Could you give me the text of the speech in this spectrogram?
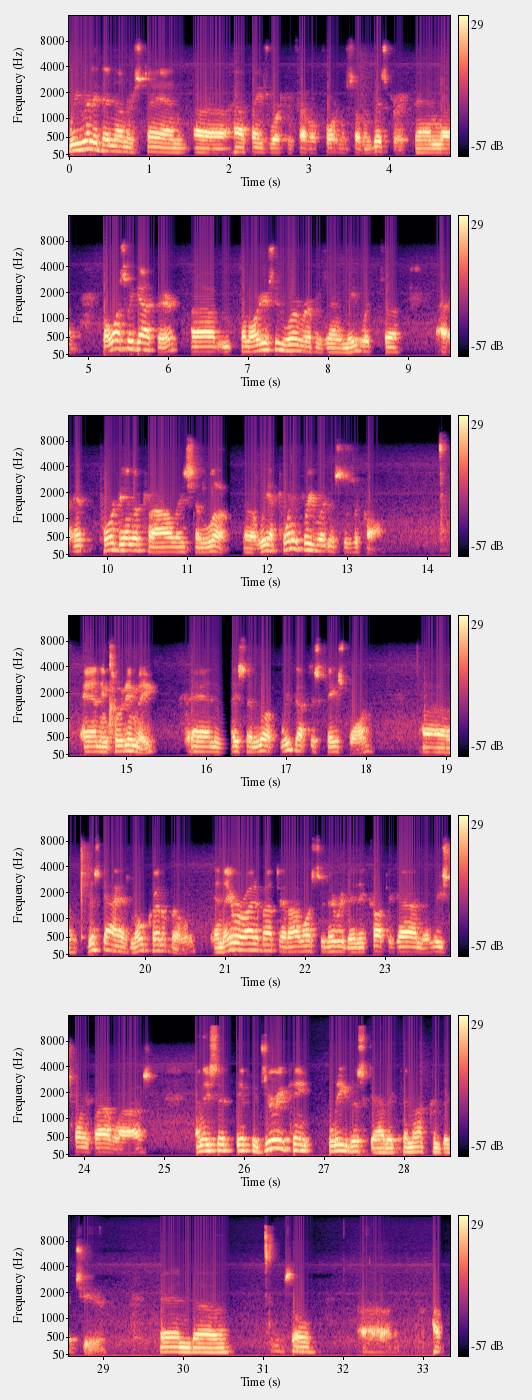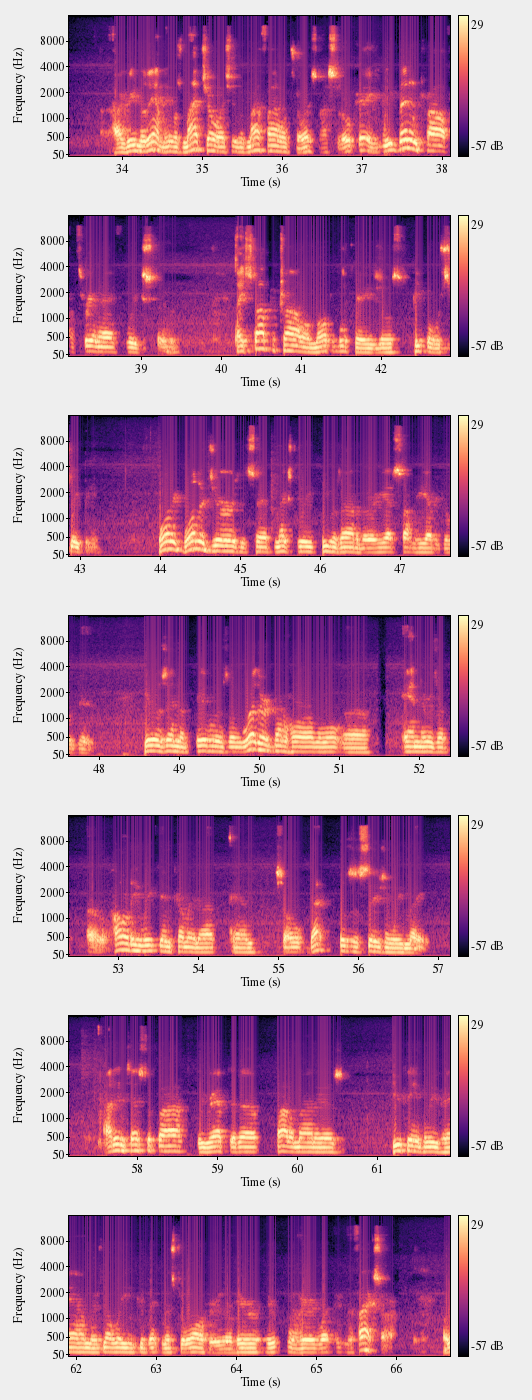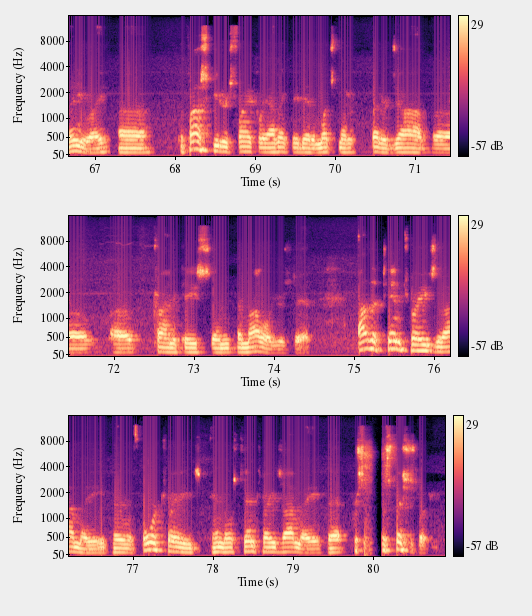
We really didn't understand uh, how things worked in federal court in the Southern District, and uh, but once we got there, um, the lawyers who were representing me, would, uh, uh, at, toward the end of the trial, they said, look, uh, we have 23 witnesses to call, and including me. And they said, look, we've got this case won. uh, this guy has no credibility. And they were right about that. I watched it every day. They caught the guy in at least 25 lies. And they said, if the jury can't believe this guy, they cannot convict you. And uh, so I agreed with them. It was my choice. It was my final choice. I said, okay. We've been in trial for three and a half weeks, Stu. They stopped the trial on multiple occasions. People were sleeping. One, one of the jurors had said next week he was out of there. He had something he had to go do. It was in the it was the weather had been horrible, uh, and there was a, a holiday weekend coming up, and so that was a decision we made. I didn't testify. We wrapped it up. Bottom line is, you can't believe him. There's no way you can convict Mr. Walters. And here, here, you know, here what the facts are. Well, anyway, uh, the prosecutors, frankly, I think they did a much better, better job uh, uh, trying the case than, than my lawyers did. Out of the 10 trades that I made, there were four trades in those 10 trades I made that were suspicious looking.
